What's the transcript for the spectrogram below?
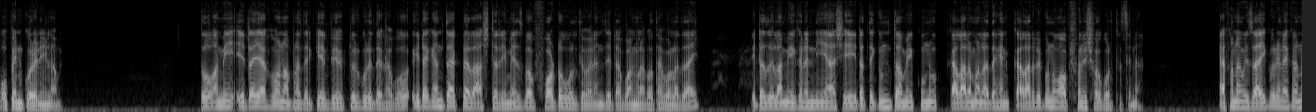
ওপেন করে নিলাম। তো আমি এটাই এখন আপনাদেরকে ভেক্টর করে দেখাবো। এটা কিন্তু একটা রাস্টার ইমেজ বা ফটো বলতে পারেন, যেটা বাংলা কথা বলা যায়। এটা যদি আমি এখানে নিয়ে আসি, এটাতে কিন্তু আমি কোনো কালার মানে দেখেন কালারের কোনো অপশনই শো করতেছি না। এখন আমি যাই করি না কেন,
